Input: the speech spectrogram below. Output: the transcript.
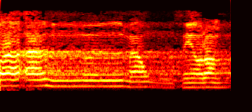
وأهل المغفرة.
